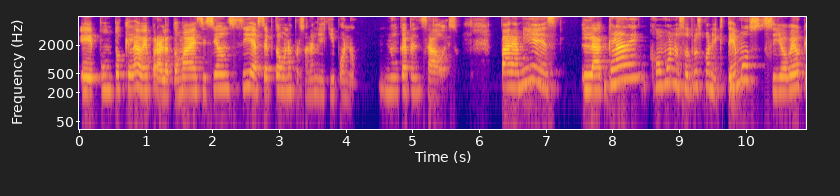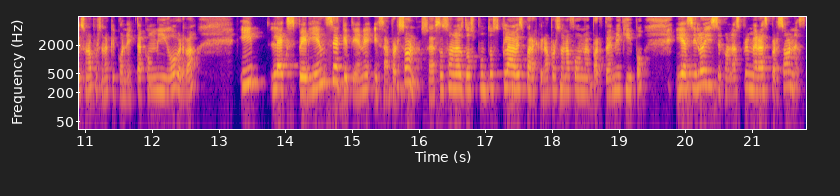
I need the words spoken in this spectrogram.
eh, punto clave para la toma de decisión si acepto a una persona en mi equipo o no. Nunca he pensado eso. Para mí es la clave cómo nosotros conectemos, si yo veo que es una persona que conecta conmigo, ¿verdad? Y la experiencia que tiene esa persona. O sea, esos son los dos puntos claves para que una persona forme parte de mi equipo y así lo hice con las primeras personas.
